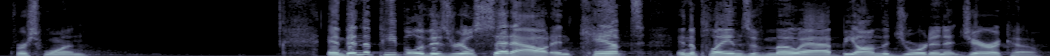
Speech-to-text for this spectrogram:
verse 1. And then the people of Israel set out and camped in the plains of Moab beyond the Jordan at Jericho.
